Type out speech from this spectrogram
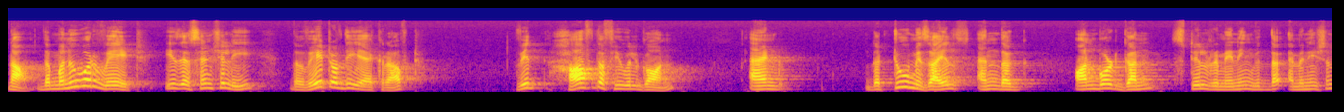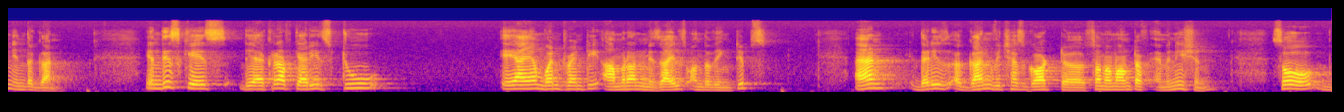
Now the maneuver weight is essentially the weight of the aircraft with half the fuel gone and the two missiles and the onboard gun still remaining with the ammunition in the gun. In this case the aircraft carries two AIM 120 AMRAAM missiles on the wingtips and there is a gun which has got uh, some amount of ammunition. So,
